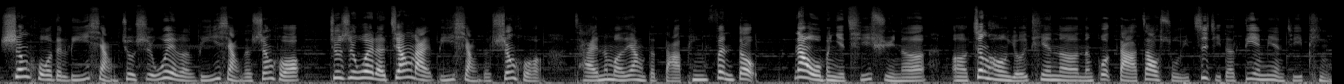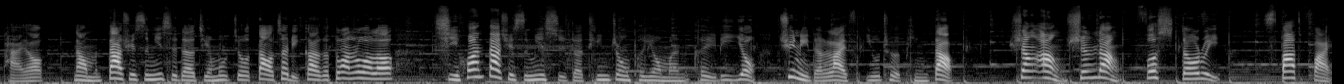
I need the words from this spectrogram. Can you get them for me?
生活的理想就是为了理想的生活，就是为了将来理想的生活才那么样的打拼奋斗。那我们也期许呢，呃，郑红有一天呢，能够打造属于自己的店面及品牌哦。那我们大学史密斯的节目就到这里告一个段落喽。喜欢大学史密斯的听众朋友们，可以利用去你的 Life YouTube 频道。上岸声浪、First Story、Spotify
